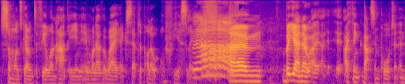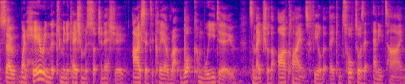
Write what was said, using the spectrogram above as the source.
someone's going to feel unhappy in, in whatever way, except Apollo, obviously. um, but yeah, no, I, I think that's important. And so when hearing that communication was such an issue, I said to Cleo, right, what can we do to make sure that our clients feel that they can talk to us at any time?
